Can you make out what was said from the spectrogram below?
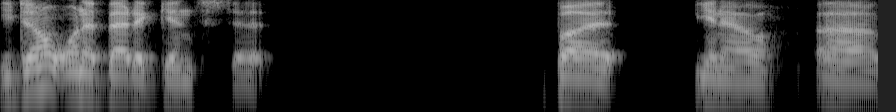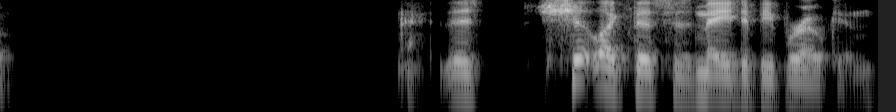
You don't want to bet against it, but you know, uh, this shit like this is made to be broken.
